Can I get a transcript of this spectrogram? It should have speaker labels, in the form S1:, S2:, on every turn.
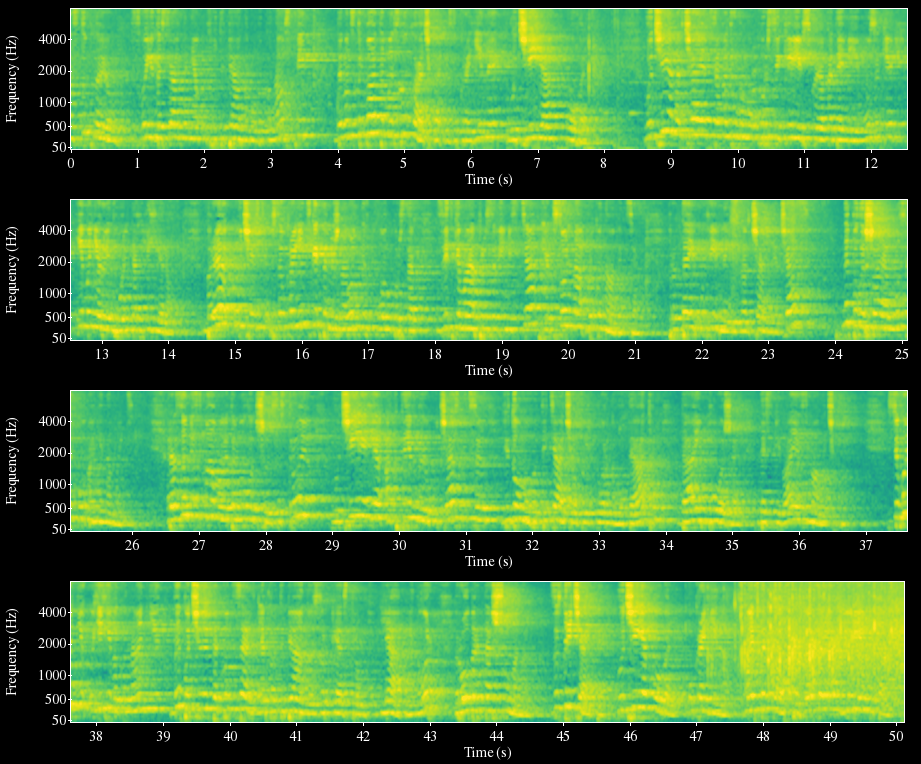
S1: Наступною свої досягнення у фортепіанному виконавстві демонструватиме слухачка із України Лучія Коваль. Лучія навчається на другому курсі Київської академії музики імені Рейнгольда Глігера. Бере участь у всеукраїнських та міжнародних конкурсах, звідки має призові місця як сольна виконавиця. Проте й у вільний від навчання час не полишає музику ані на мить. Разом із мамою та молодшою сестрою Лучія є активною учасницею відомого дитячого фольклорного театру Дай Боже, де співає з маличку. Сьогодні у її виконанні ви почуєте концерт для фортепіано з оркестром Ля мінор Роберта Шумана. Зустрічайте Лучія Коваль, Україна, майстер-клас професора Юрія Мита.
